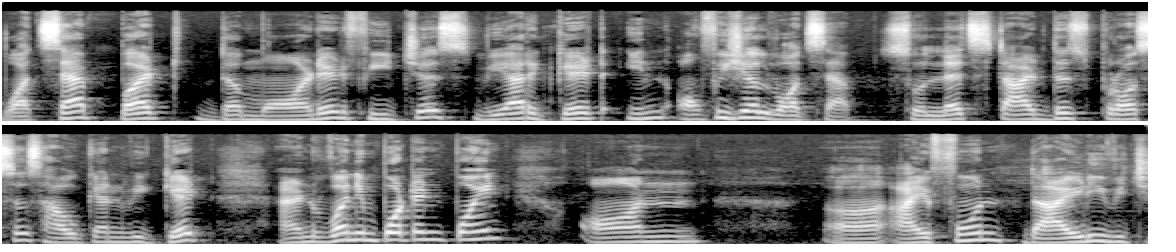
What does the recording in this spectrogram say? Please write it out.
whatsapp but the modded features we are get in official whatsapp. So let's start this process. How can we get? And one important point on uh, iphone the id which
